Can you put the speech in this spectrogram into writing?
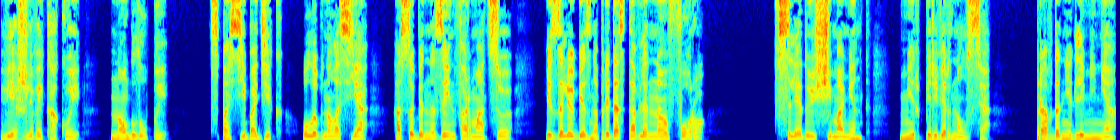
Вежливый какой, но глупый. «Спасибо, Дик», — улыбнулась я, особенно за информацию и за любезно предоставленную фору. В следующий момент мир перевернулся. Правда, не для меня,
